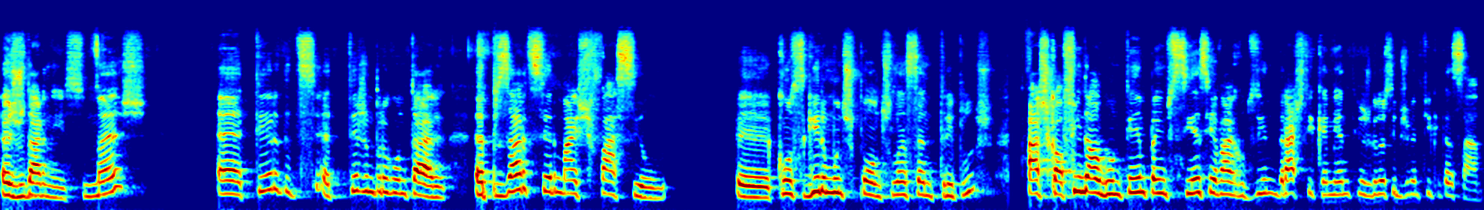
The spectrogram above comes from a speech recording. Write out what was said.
ajudar nisso. Mas a ter de a teres-me perguntar, apesar de ser mais fácil uh, conseguir muitos pontos lançando triplos, acho que ao fim de algum tempo a eficiência vai reduzindo drasticamente e o jogador simplesmente fica cansado.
